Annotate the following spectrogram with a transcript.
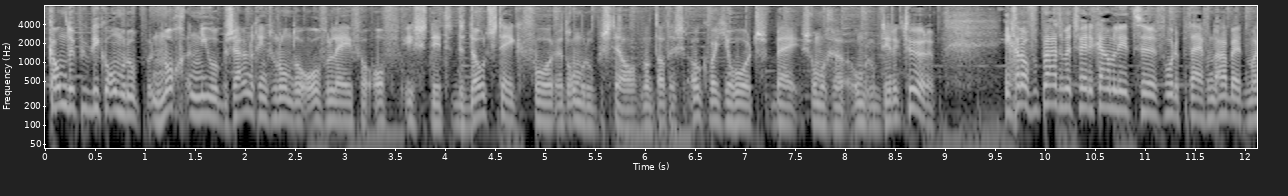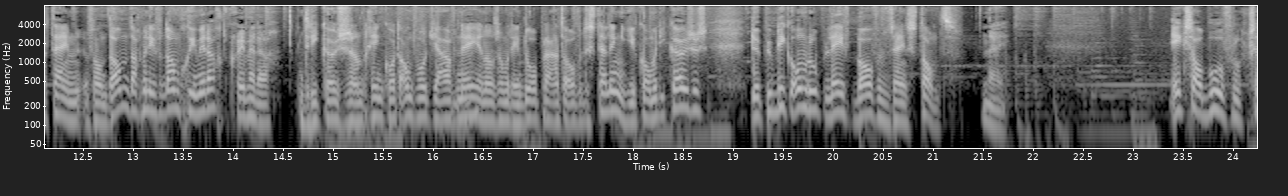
Kan de publieke omroep nog een nieuwe bezuinigingsronde overleven... of is dit de doodsteek voor het omroepbestel? Want dat is ook wat je hoort bij sommige omroepdirecteuren. Ik ga over praten met Tweede Kamerlid eh, voor de Partij van de Arbeid, Martijn van Dam. Dag meneer van Dam, goedemiddag. Goedemiddag. Drie keuzes aan het begin, kort antwoord ja of nee. En dan zometeen doorpraten over de stelling. Hier komen die keuzes. De publieke omroep leeft boven zijn stand. Nee. Ik zal boervroeg...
